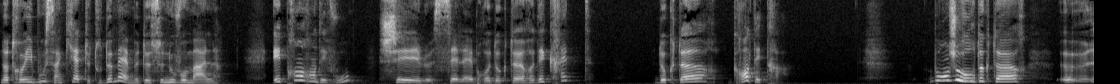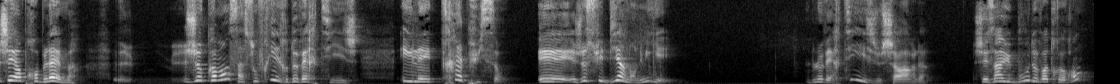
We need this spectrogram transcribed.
Notre hibou s'inquiète tout de même de ce nouveau mal et prend rendez-vous chez le célèbre docteur des Crêtes, docteur Grand Tétra. Bonjour, docteur. Euh, j'ai un problème. Euh, je commence à souffrir de vertige. Il est très puissant et je suis bien ennuyé. Le vertige, Charles. Chez un hibou de votre rang?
